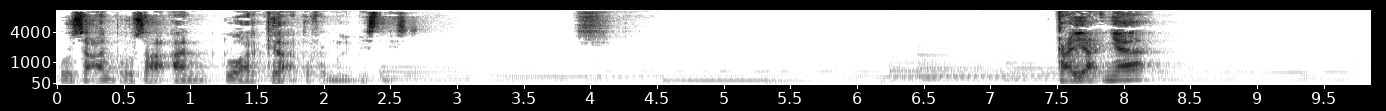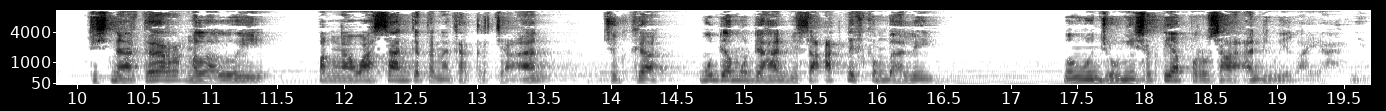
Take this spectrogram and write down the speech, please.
perusahaan-perusahaan keluarga atau family business. Kayaknya Disnaker melalui pengawasan ketenaga kerjaan juga mudah-mudahan bisa aktif kembali mengunjungi setiap perusahaan di wilayahnya.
